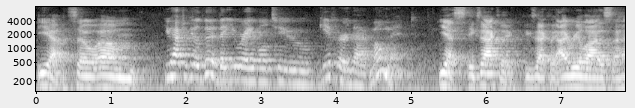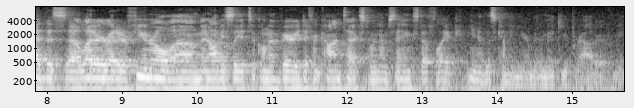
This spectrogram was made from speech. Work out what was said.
Yeah. So um, You have to feel good that you were able to give her that moment. Yes, exactly, exactly. I realized I had this uh, letter read at her funeral, um, and obviously it took on a very different context when I'm saying stuff like, you know, this coming year I'm going to make you prouder of me,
